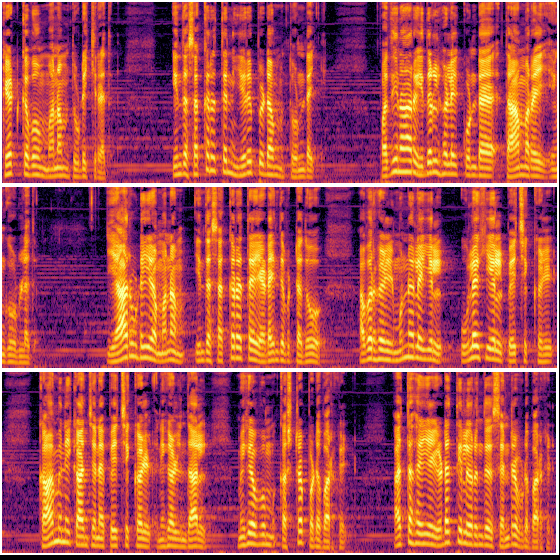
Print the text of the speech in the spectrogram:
கேட்கவும் மனம் துடிக்கிறது. இந்த சக்கரத்தின் இருப்பிடம் தொண்டை. பதினாறு இதழ்களை கொண்ட தாமரை இங்கு உள்ளது. யாருடைய மனம் இந்த சக்கரத்தை அடைந்துவிட்டதோ அவர்கள் முன்னிலையில் உலகியல் பேச்சுக்கள் காமினி காஞ்சன பேச்சுக்கள் நிகழ்ந்தால் மிகவும் கஷ்டப்படுவார்கள். அத்தகைய இடத்திலிருந்து சென்று விடுவார்கள்.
